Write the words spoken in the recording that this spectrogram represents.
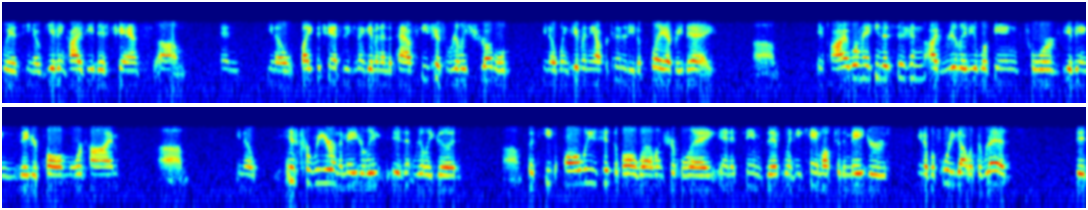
with you know giving Heisey this chance, um, and you know like the chances he's been given in the past, he's just really struggled, you know, when given the opportunity to play every day. Um, if I were making the decision, I'd really be looking towards giving Xavier Paul more time. Um, you know, his career in the major league isn't really good, um, but he's always hit the ball well in AAA. And it seems that when he came up to the majors, you know, before he got with the Reds, that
